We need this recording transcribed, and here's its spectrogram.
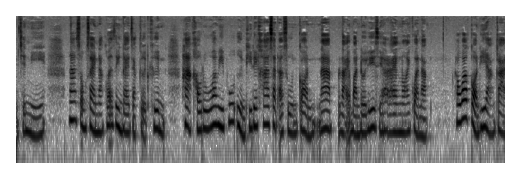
นเช่นนี้ น่าสงสัยนักว่าสิ่งใดจะเกิดขึ้น หากเขารู้ว่ามีผู้อื่นที่ได้ฆ่าสัตว์อสูรก่อนหน้าหลายวันโดยที่เสียแรงน้อยกว่านักเพราะว่าก่อนที่อย่างการ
